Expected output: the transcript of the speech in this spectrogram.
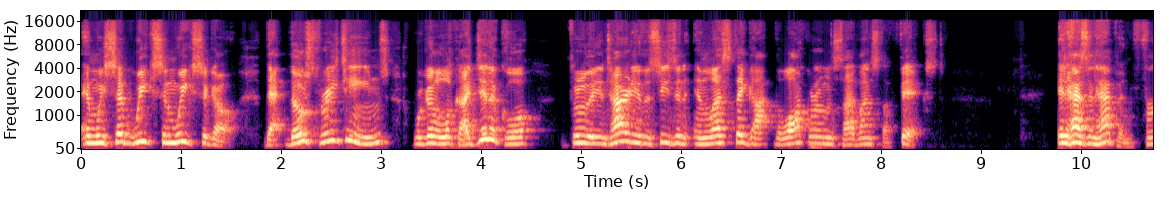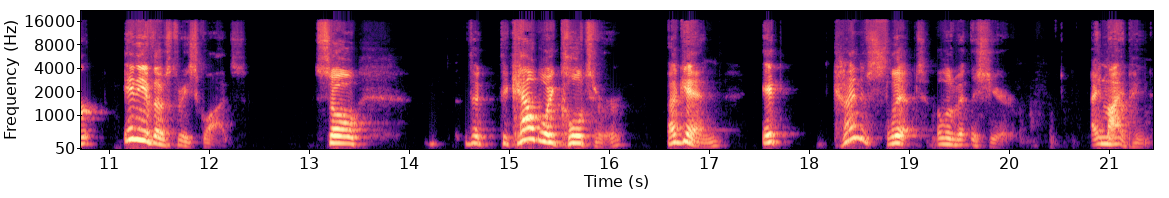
And we said weeks and weeks ago that those three teams were going to look identical through the entirety of the season unless they got the locker room and sideline stuff fixed. It hasn't happened for any of those three squads. So the the cowboy culture, again, it kind of slipped a little bit this year, in my opinion,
